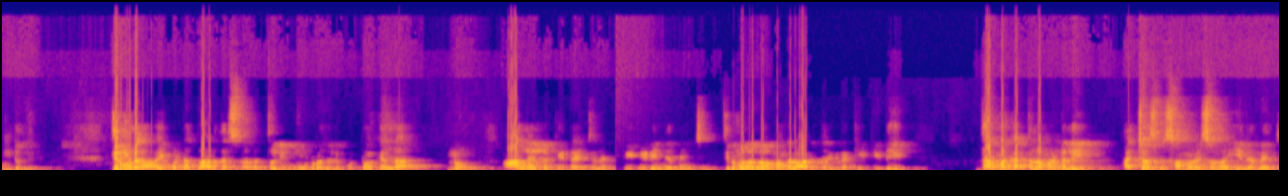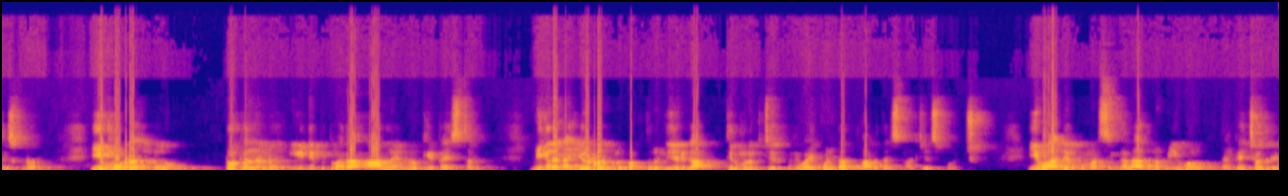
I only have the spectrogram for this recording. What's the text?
ఉంటుంది. తిరుమల వైకుంఠ ద్వార దర్శనాల తొలి మూడు రోజులకు టోకెళ్ళను ఆన్లైన్లో కేటాయించాలని టీటీడీ నిర్ణయించింది. తిరుమలలో మంగళవారం జరిగిన టీటీడీ ధర్మకర్తల మండలి అత్యవసర సమావేశంలో ఈ నిర్ణయం తీసుకున్నారు. ఈ మూడు రోజులు టోకెన్లను ఈ డిప్ ద్వారా ఆన్లైన్లో కేటాయిస్తారు. మిగిలిన ఏడు రోజులు భక్తులు నేరుగా తిరుమలకు చేరుకుని వైకుంఠ ద్వార దర్శనాలు చేసుకోవచ్చు. ఈవో అనిల్ కుమార్ సింగల్ అదనపు ఈవో వెంకయ్య చౌదరి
